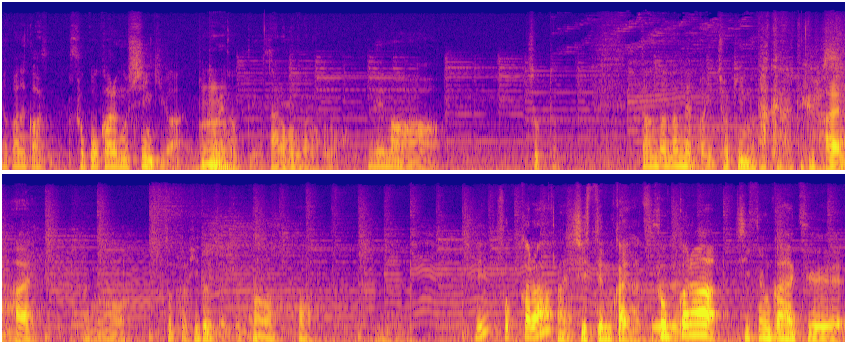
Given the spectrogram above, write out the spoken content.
なかなかそこからの新規が取れなくて。ですね、なるほどなるほど。でまあちょっとだんだんだんだんやっぱり貯金もなくなってくるし、はいはい。あのちょっとひどい状況になうんる、うん、でそこからはい。システム開発、そこからシステム開発、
